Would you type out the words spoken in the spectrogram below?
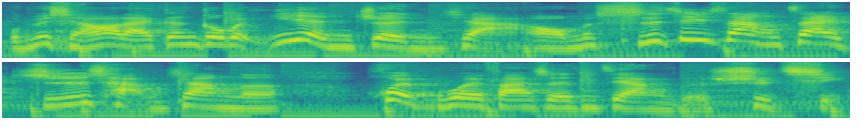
我们就想要来跟各位验证一下啊，我们实际上在职场上呢，会不会发生这样的事情？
